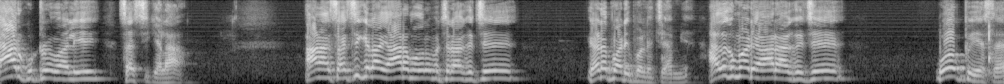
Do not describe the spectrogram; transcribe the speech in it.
யார் குற்றவாளி? சசிகலா. ஆனால் சசிகலா யாரை முதலமைச்சராக்குச்சு? எடப்பாடி பழனிசாமி அதுக்கு முன்னாடி யார் ஆக்குச்சு ஓபிஎஸ்ஸை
